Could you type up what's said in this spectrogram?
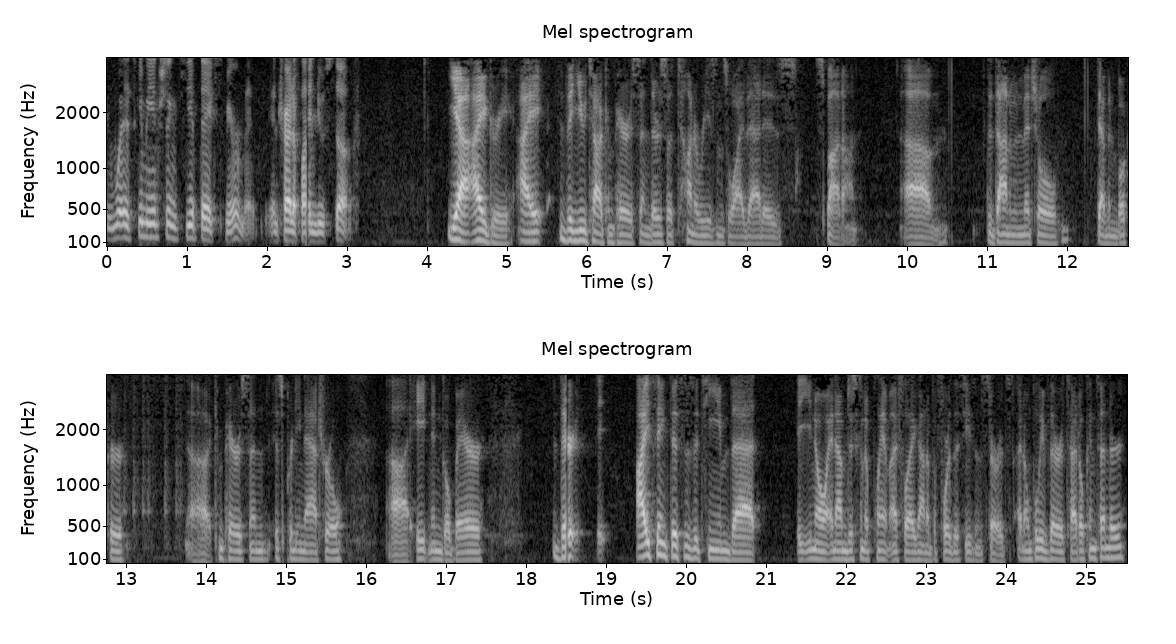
It's going to be interesting to see if they experiment and try to find new stuff. Yeah, I agree. I the Utah comparison. There's a ton of reasons why that is spot on. Um, the Donovan Mitchell, Devin Booker uh, comparison is pretty natural. Uh, Ayton and Gobert. There, I think this is a team that, you know, and I'm just going to plant my flag on it before the season starts. I don't believe they're a title contender,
